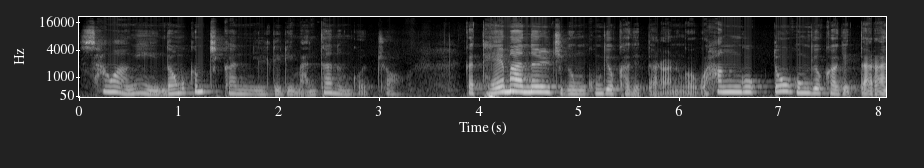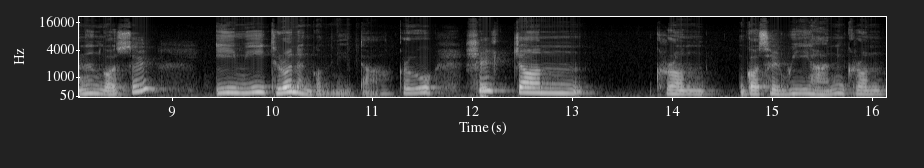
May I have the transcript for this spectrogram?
상황이 너무 끔찍한 일들이 많다는 거죠. 그러니까 대만을 지금 공격하겠다라는 거고 한국도 공격하겠다라는 것을 이미 드러낸 겁니다. 그리고 실전 그런 것을 위한 그런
